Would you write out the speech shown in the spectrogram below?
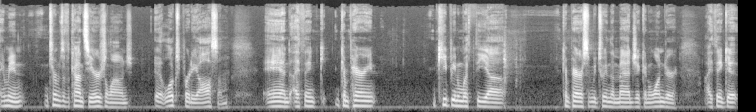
I mean, in terms of a concierge lounge, it looks pretty awesome. And I think comparing, keeping with the uh, comparison between the Magic and Wonder, I think it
